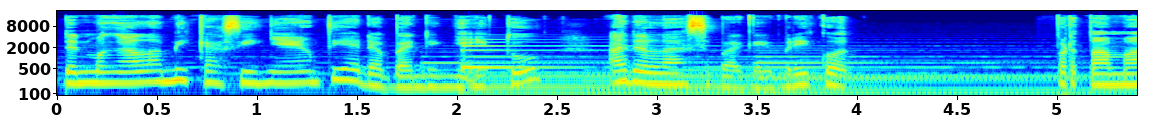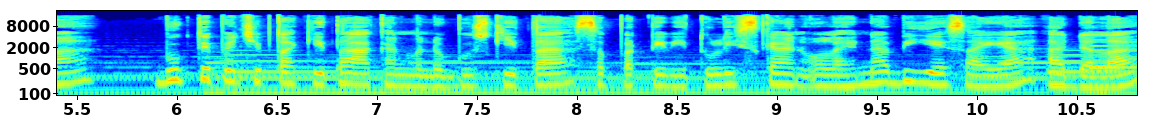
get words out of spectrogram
dan mengalami kasihnya yang tiada bandingnya itu adalah sebagai berikut. Pertama, bukti pencipta kita akan menebus kita seperti dituliskan oleh Nabi Yesaya adalah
